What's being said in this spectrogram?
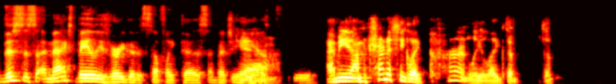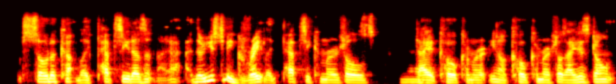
This is Max Bailey's very good at stuff like this. I bet you. Yeah. I mean, I'm trying to think like currently, like the soda com- like Pepsi doesn't. There used to be great like Pepsi commercials, yeah. Diet Coke commercial, you know, Coke commercials. I just don't.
